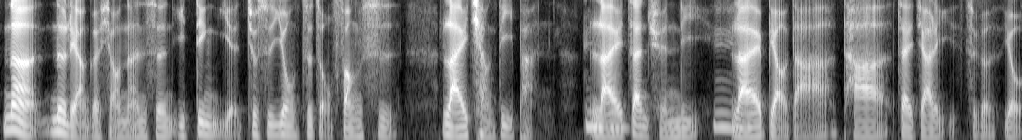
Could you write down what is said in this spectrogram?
那那两个小男生一定也就是用这种方式来抢地盘。来占权力，嗯、来表达他在家里这个有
